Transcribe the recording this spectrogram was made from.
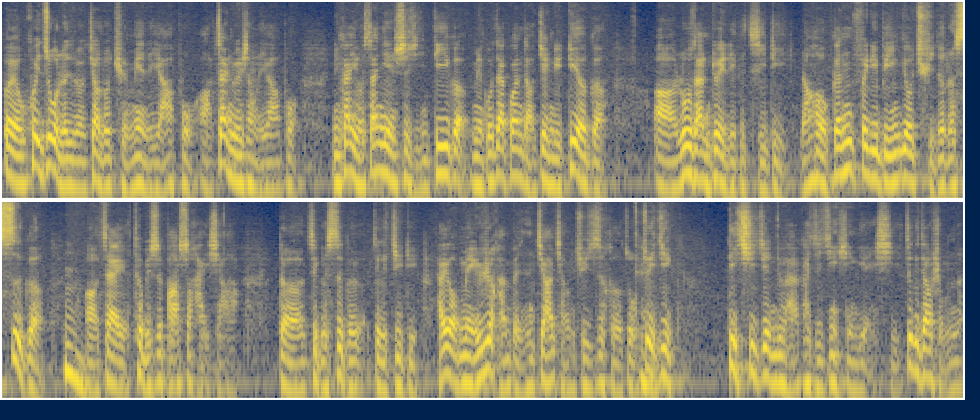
呃会做的这个叫做全面的压迫啊，战略上的压迫。你看有三件事情，第一个，美国在关岛建立第二个啊陆战队的一个基地，然后跟菲律宾又取得了四个啊，在特别是巴士海峡的这个四个这个基地，还有美日韩本身加强军事合作，最近第七舰队还开始进行演习，这个叫什么呢？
